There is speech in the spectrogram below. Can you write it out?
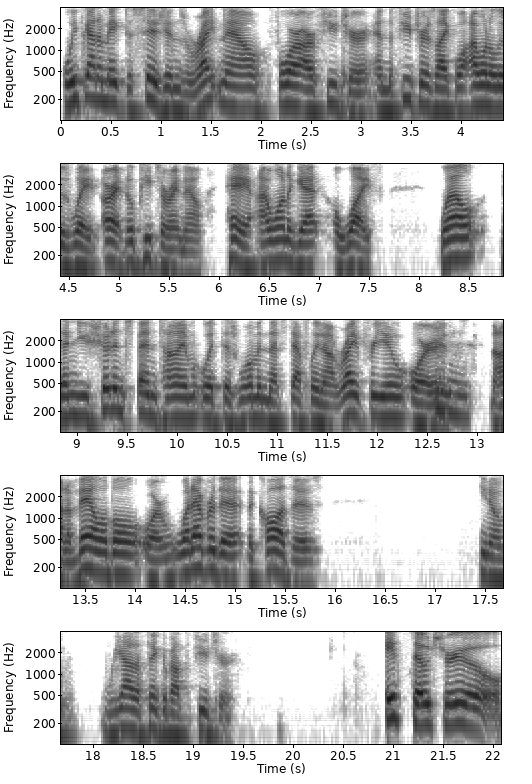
we've got to make decisions right now for our future. And the future is like, well, I want to lose weight. All right, no pizza right now. Hey, I want to get a wife. Well, then you shouldn't spend time with this woman that's definitely not right for you or mm-hmm. not available or whatever the, the cause is. You know, we got to think about the future. It's so true.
